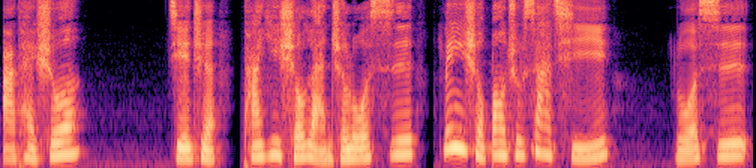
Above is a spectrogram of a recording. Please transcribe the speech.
阿泰说。接着，他一手揽着罗斯，另一手抱住萨奇，罗斯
